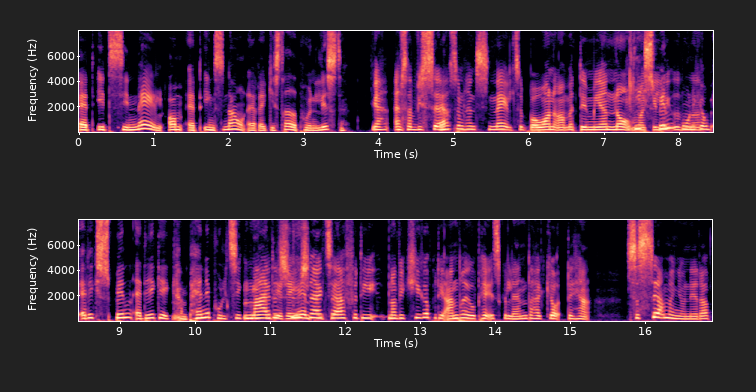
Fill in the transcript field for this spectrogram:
At et signal om, at ens navn er registreret på en liste. Ja, altså vi sender ja. simpelthen et signal til borgerne om, at det er mere norm at give livet Monika, Er det ikke spin? Er det ikke kampagnepolitik? Nej, det, det synes jeg ikke, det er, fordi når vi kigger på de andre europæiske lande, der har gjort det her, så ser man jo netop,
